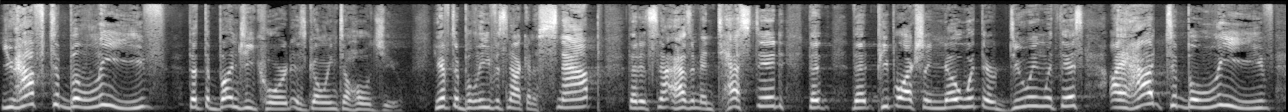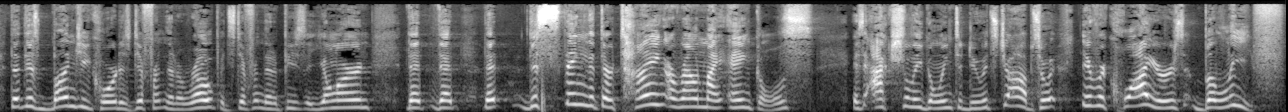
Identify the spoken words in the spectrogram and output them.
You have to believe that the bungee cord is going to hold you. You have to believe it's not going to snap, that it hasn't been tested, that, that people actually know what they're doing with this. I had to believe that this bungee cord is different than a rope, it's different than a piece of yarn, that, that, that this thing that they're tying around my ankles is actually going to do its job. So it, it requires belief.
